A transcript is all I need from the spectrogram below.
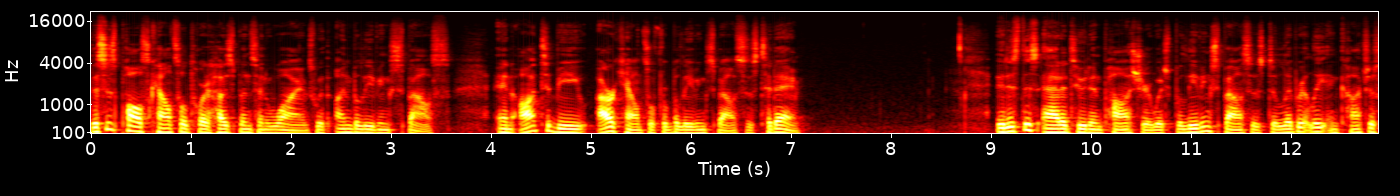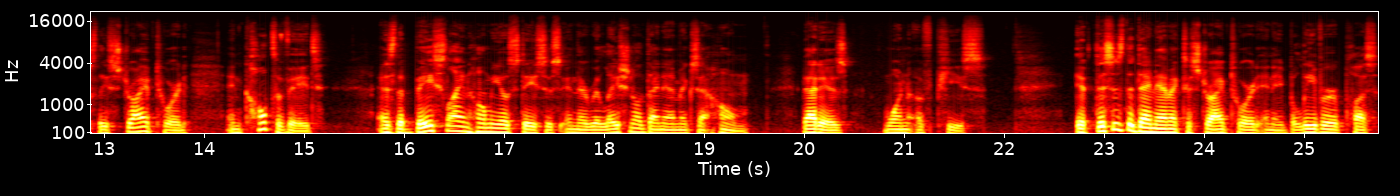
This is Paul's counsel toward husbands and wives with unbelieving spouse, and ought to be our counsel for believing spouses today. It is this attitude and posture which believing spouses deliberately and consciously strive toward and cultivate as the baseline homeostasis in their relational dynamics at home, that is, one of peace. If this is the dynamic to strive toward in a believer plus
